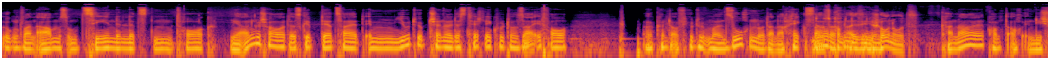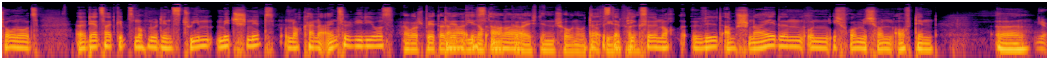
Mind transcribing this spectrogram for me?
irgendwann abends um 10 den letzten Talk mir angeschaut. Es gibt derzeit im YouTube-Channel des Technikkultur Saar e.V. äh, könnt ihr auf YouTube mal suchen oder nach Hexa. Das da kommt alles in die Shownotes. Kanal, kommt auch in die Shownotes. Äh, derzeit gibt's noch nur den Stream-Mitschnitt und noch keine Einzelvideos. Aber später Da werden die ist noch aber- nachgereicht in den Shownotes. Da ist der Fall. Pixel noch wild am Schneiden und ich freue mich schon auf den, äh, Ja.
